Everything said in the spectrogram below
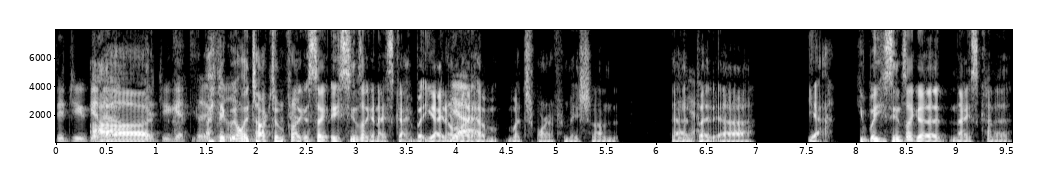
Did you get a, Uh, did you get to I think we only talked to him for like a second. He seems like a nice guy, but yeah, I don't Yeah. really have much more information on that. Yeah. But uh, yeah, he but he seems like a nice kind of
